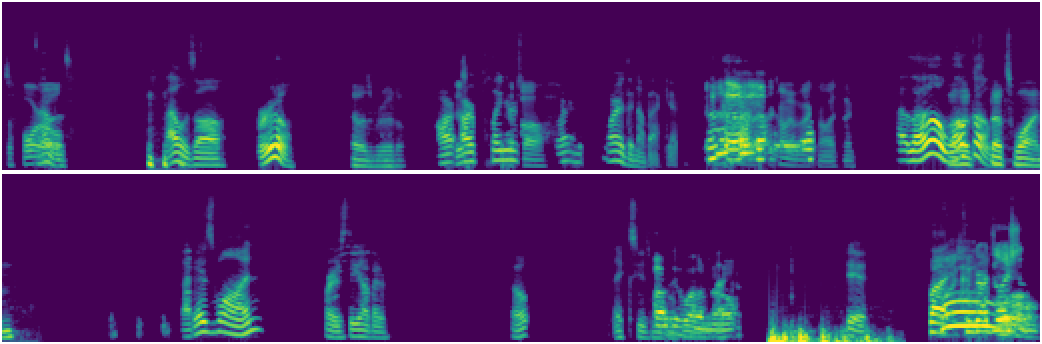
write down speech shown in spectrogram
It's a 4 That 0. was that was uh brutal. That was brutal. Our our players Oh, why, why are they not back yet? they're coming back now, I think. Hello, Well, that's, welcome. that's one. That is one. Where's the other? Oh. Excuse me. I but just we're let on him the know. Yeah. But congratulations Oh,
